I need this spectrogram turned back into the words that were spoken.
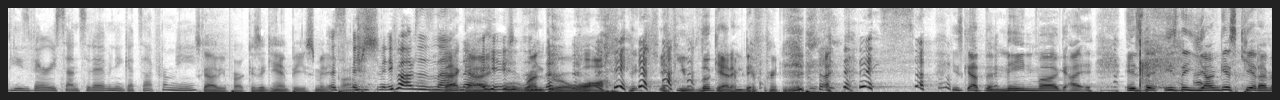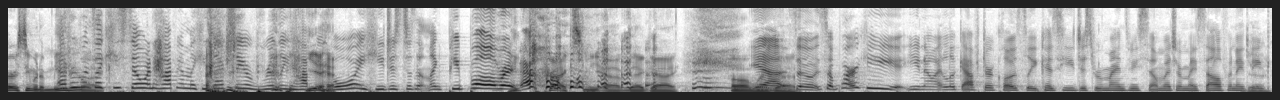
he's very sensitive, and he gets that from me. It's got to be Parker because it can't be Smitty Pops. Smitty Pops is not that no, guy will run through a wall if you look at him different. He's got the mean mug. I, is the he's the youngest kid I've ever seen with a mean Everyone's mug. like, he's so unhappy. I'm like, he's actually a really happy Yeah. boy. He just doesn't like people right now. cracks me up. That guy. Oh my god. yeah. god. So, so Parky, you know, I look after closely because he just reminds me so much of myself. And I think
